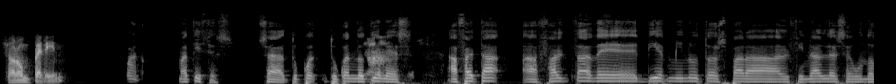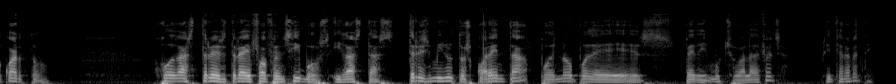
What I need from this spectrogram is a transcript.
Solo un pelín. Bueno, matices. O sea, tú, tú cuando tienes a falta, a falta de 10 minutos para el final del segundo cuarto, juegas tres drive ofensivos y gastas 3 minutos 40, pues no puedes pedir mucho a la defensa, sinceramente.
